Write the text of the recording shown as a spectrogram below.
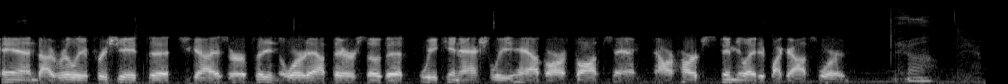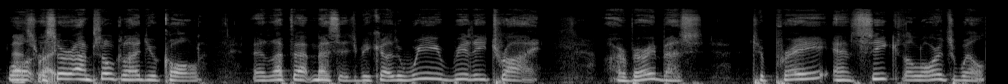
And I really appreciate that you guys are putting the word out there so that we can actually have our thoughts and our hearts stimulated by God's word. Yeah. Well, That's right. sir, I'm so glad you called and left that message because we really try our very best to pray and seek the Lord's will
